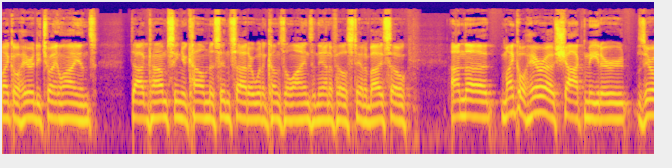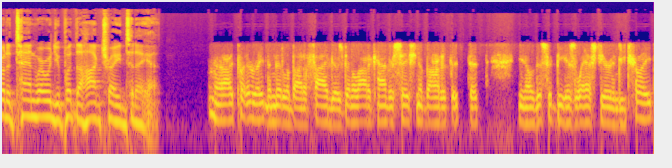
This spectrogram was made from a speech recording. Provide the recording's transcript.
Mike O'Hara, Detroit Lions. Dot com, senior columnist insider when it comes to Lions in the NFL standing by. So on the Michael O'Hara shock meter, zero to ten, where would you put the Hock trade today at? Uh, I put it right in the middle, about a five. There's been a lot of conversation about it that that you know this would be his last year in Detroit,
